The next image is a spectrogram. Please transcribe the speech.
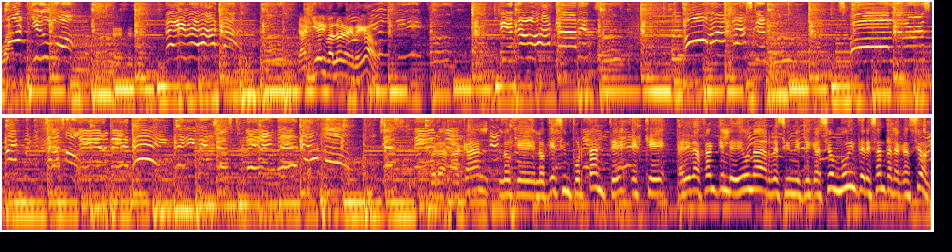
What you want, baby, I got. Y Aquí hay valor agregado. Lo que, lo que es importante es que Aretha Franklin le dio una resignificación muy interesante a la canción.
